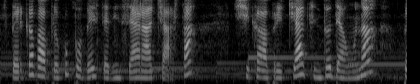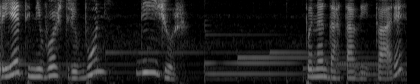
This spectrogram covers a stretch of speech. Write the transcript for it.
sper că v-a plăcut povestea din seara aceasta și că apreciați întotdeauna prietenii voștri buni din jur. Până data viitoare,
